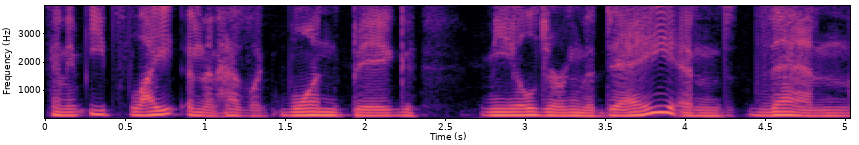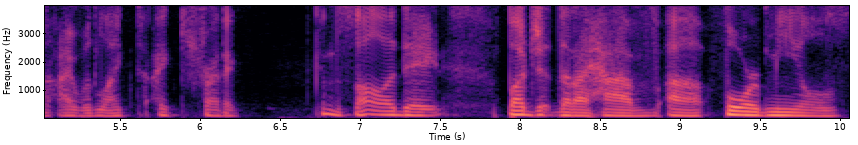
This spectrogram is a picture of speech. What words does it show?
kind of eats light and then has like one big meal during the day, and then I would like to I try to consolidate budget that I have uh, for meals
